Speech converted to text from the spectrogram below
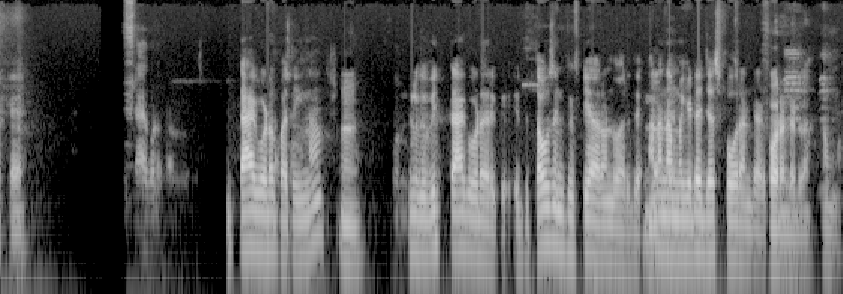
ஓகே டேகோட பார்த்தீங்கன்னா உங்களுக்கு வித் டேகோட இருக்கு. இது தௌசண்ட் ஃபிஃப்டி அரௌண்ட் வருது. ஆனால். நம்ம கிட்ட just four hundred four hundred தான். ஆமாம்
